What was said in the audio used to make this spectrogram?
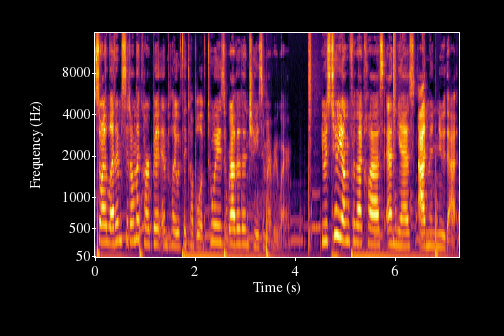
so I let him sit on the carpet and play with a couple of toys rather than chase him everywhere. He was too young for that class, and yes, admin knew that.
